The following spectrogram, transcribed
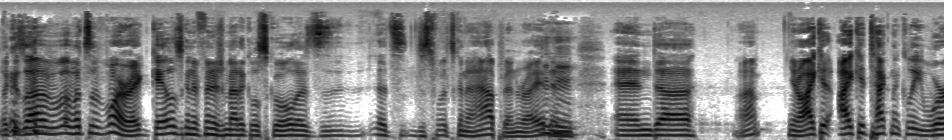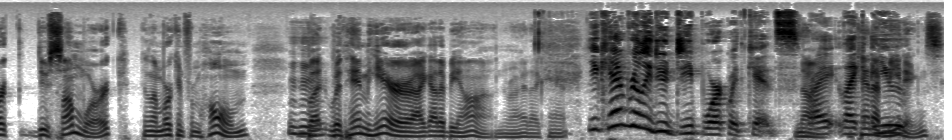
because I, what's the point, right? Kayla's going to finish medical school. That's that's just what's going to happen, right? And and uh, uh, you know, I could I could technically work do some work because I'm working from home, Mm-hmm. but with him here, I got to be on, right? I can't. you can't really do deep work with kids, No, right? Like, can't have you, meetings.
